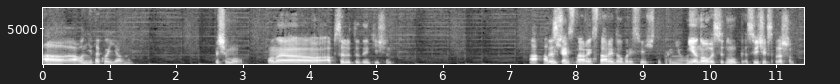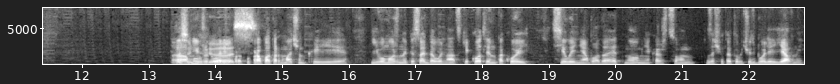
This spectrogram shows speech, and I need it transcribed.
А он не такой явный. Почему? Он э, абсолютно идентичен. А, То обычный как... старый, старый добрый свич, ты про него. Не, да? новый, ну, Switch Expression. А, мы них, уже говорили э, просто про паттерн матчинг, и его можно написать довольно адски. Kotlin такой силой не обладает, но мне кажется, он за счет этого чуть более явный.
